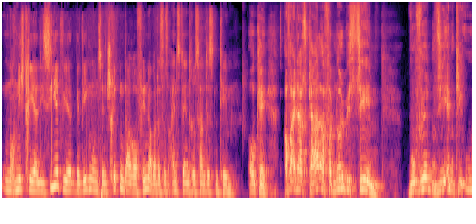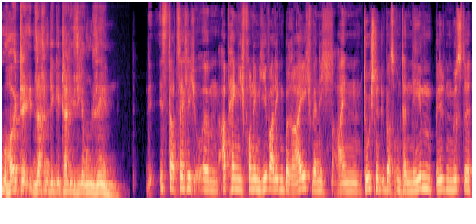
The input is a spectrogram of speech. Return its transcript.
noch nicht realisiert. Wir bewegen uns in Schritten darauf hin, aber das ist eins der interessantesten Themen. Okay. Auf einer Skala von 0 bis 10, wo würden Sie MTU heute in Sachen Digitalisierung sehen? Ist tatsächlich ähm, abhängig von dem jeweiligen Bereich. Wenn ich einen Durchschnitt übers Unternehmen bilden müsste,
